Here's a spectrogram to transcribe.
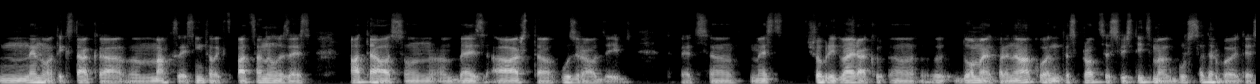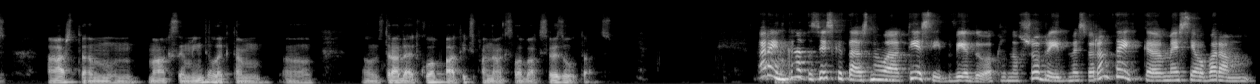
nenotiks tā, ka mākslīgais intelekts pats analizēs attēlus un bez ārsta uzraudzības. Tāpēc mēs šobrīd vairāk uh, domājot par nākotni, tas process visticamāk būs sadarbojoties ārstam un māksliniekam, intelektam, uh, strādājot kopā, tiks panāks labāks rezultāts. Karina, kā tas izskatās no tiesību viedokļa? Nu, šobrīd mēs varam teikt, ka mēs jau varam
